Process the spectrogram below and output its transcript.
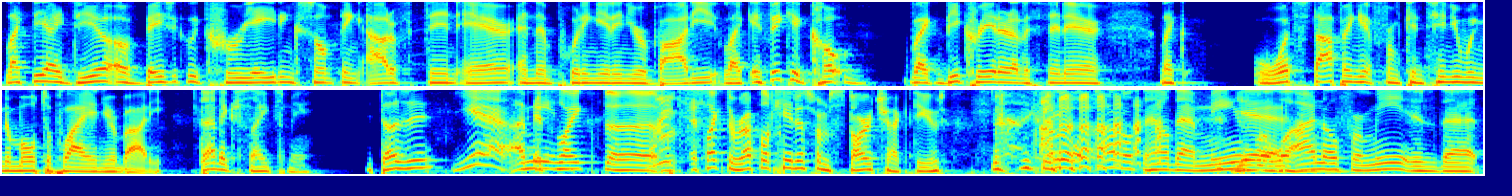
Like the idea of basically creating something out of thin air and then putting it in your body. Like if it could co- like be created out of thin air, like what's stopping it from continuing to multiply in your body? That excites me. Does it? Yeah, I mean, it's like the What? it's like the replicators from Star Trek, dude. I don't, know, I don't know what the hell that means, Yeah. but what I know for me is that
